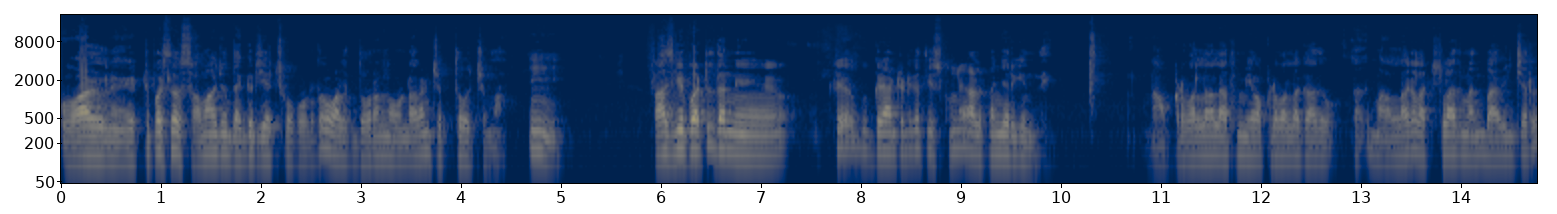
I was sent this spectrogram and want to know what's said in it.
వాళ్ళని ఎట్టి పరిస్థితుల్లో సమాజం దగ్గర చేర్చుకోకూడదు వాళ్ళకి దూరంగా ఉండాలని చెప్తూ వచ్చాం మనం. రాజకీయ పార్టీలు దాన్ని గ్రాంటెడ్గా తీసుకుని వాళ్ళ పని జరిగింది. నా ఒక్కడి వల్ల లేకపోతే మీ ఒక్కడి వల్ల కాదు. మనలాగా లక్షలాది మంది భావించారు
